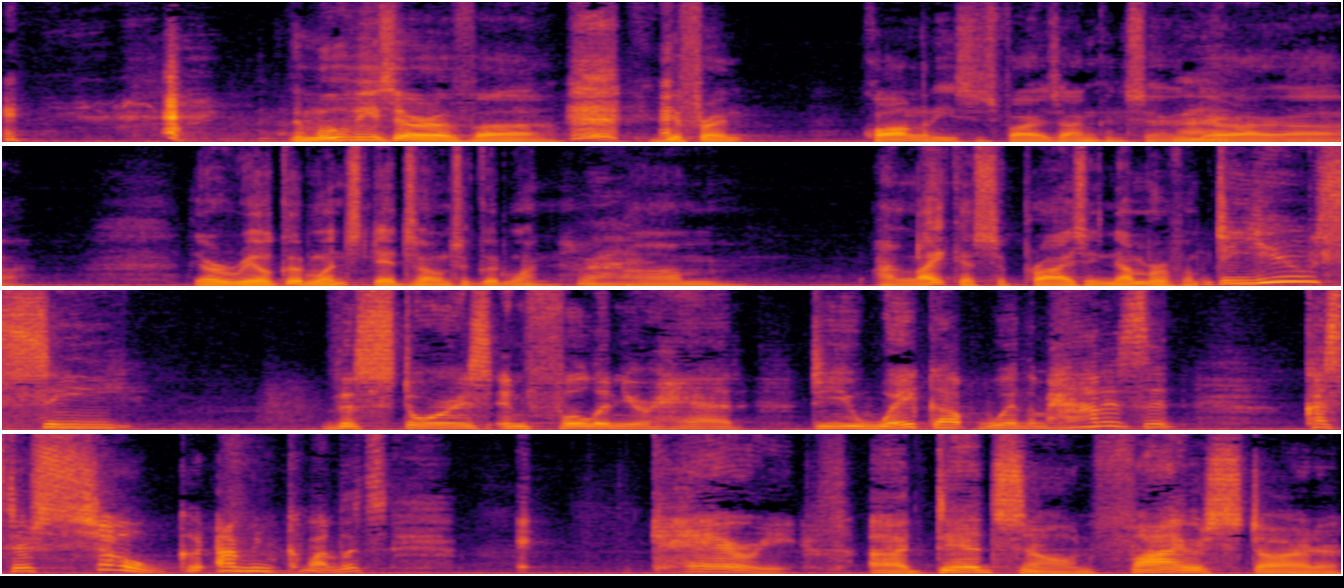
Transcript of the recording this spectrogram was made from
the movies are of uh, different qualities as far as I'm concerned. Right. There are uh, there are real good ones. Dead Zone's a good one. Right. Um, I like a surprising number of them. Do you see the stories in full in your head? Do you wake up with them? How does it? Because they're so good. I mean, come on, let's. Carrie, uh, Dead Zone, Firestarter,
